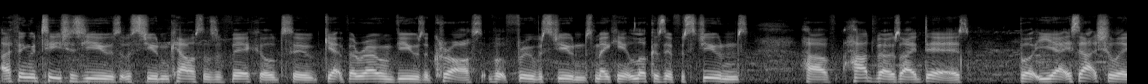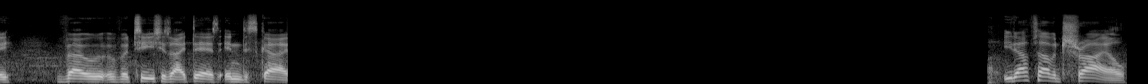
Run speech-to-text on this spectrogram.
I think the teachers use the student council as a vehicle to get their own views across, but through the students, making it look as if the students have had those ideas, but yet it's actually though the teachers' ideas in disguise. You'd have to have a trial,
